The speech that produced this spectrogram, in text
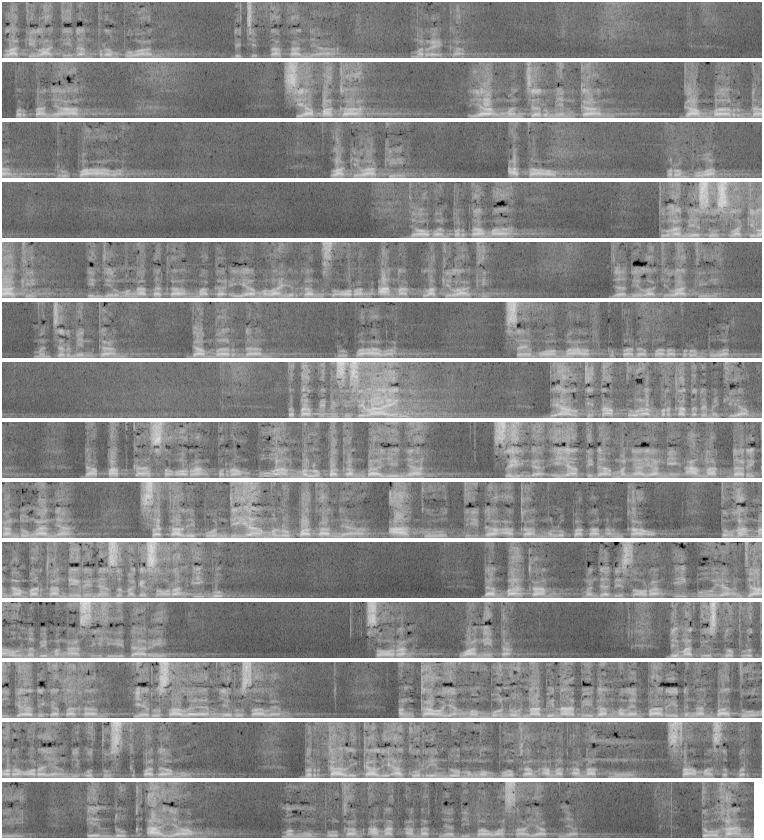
laki-laki dan perempuan diciptakannya mereka. Pertanyaan, siapakah yang mencerminkan gambar dan rupa Allah? Laki-laki atau perempuan? Jawaban pertama Tuhan Yesus laki-laki. Injil mengatakan, maka ia melahirkan seorang anak laki-laki. Jadi laki-laki mencerminkan gambar dan rupa Allah. Saya mohon maaf kepada para perempuan. Tetapi di sisi lain, di Alkitab Tuhan berkata demikian, Dapatkah seorang perempuan melupakan bayinya sehingga ia tidak menyayangi anak dari kandungannya. Sekalipun dia melupakannya aku tidak akan melupakan engkau. Tuhan menggambarkan dirinya sebagai seorang ibu dan bahkan menjadi seorang ibu yang jauh lebih mengasihi dari seorang wanita. Di Matius 23 dikatakan Yerusalem Yerusalem Engkau yang membunuh nabi-nabi dan melempari dengan batu orang-orang yang diutus kepadamu. Berkali-kali aku rindu mengumpulkan anak-anakmu sama seperti induk ayam mengumpulkan anak-anaknya di bawah sayapnya. Tuhan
